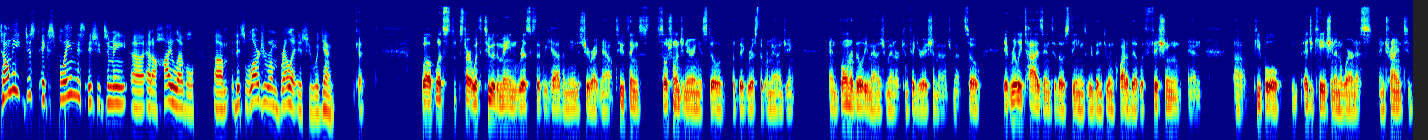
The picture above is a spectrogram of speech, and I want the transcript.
Tell me, just explain this issue to me uh, at a high level, um, this larger umbrella issue again. Okay. Well, let's start with two of the main risks that we have in the industry right now. Two things social engineering is still a big risk that we're managing, and vulnerability management or configuration management. So it really ties into those themes. We've been doing quite a bit with phishing and uh, people education and awareness and trying to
